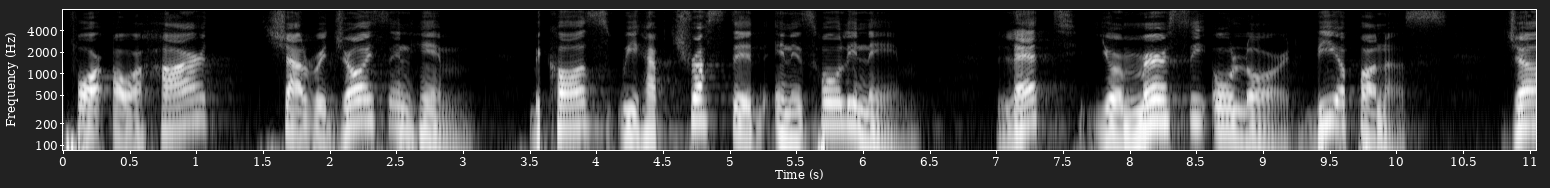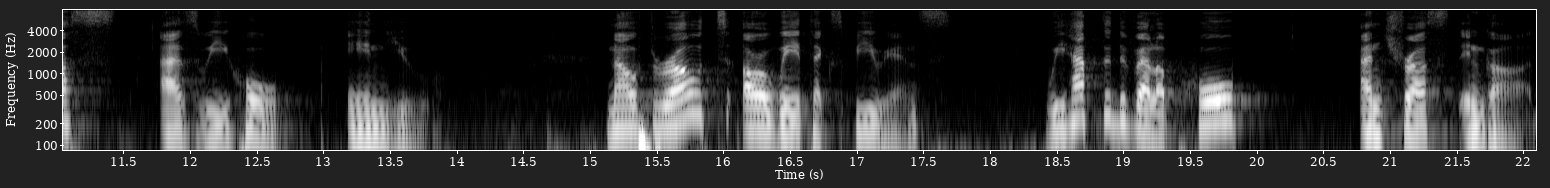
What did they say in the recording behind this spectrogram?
For our heart shall rejoice in him, because we have trusted in his holy name. Let your mercy, O Lord, be upon us, just as we hope in you. Now, throughout our wait experience, we have to develop hope and trust in God.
